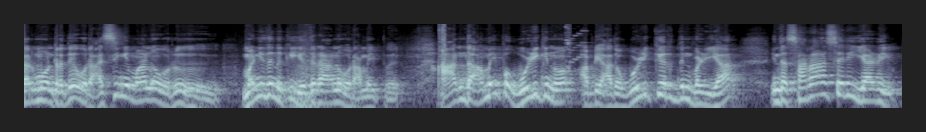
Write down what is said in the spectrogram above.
தர்மன்றதே ஒரு அசிங்கமான ஒரு மனிதனுக்கு எதிரான ஒரு அமைப்பு. அந்த அமைப்பை ஒழிக்கணும். அப்படி அதை ஒழிக்கிறதின் வழியாக இந்த சராசரி ஏழை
